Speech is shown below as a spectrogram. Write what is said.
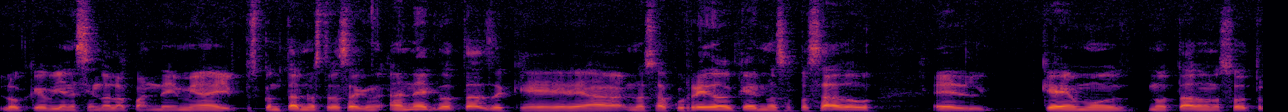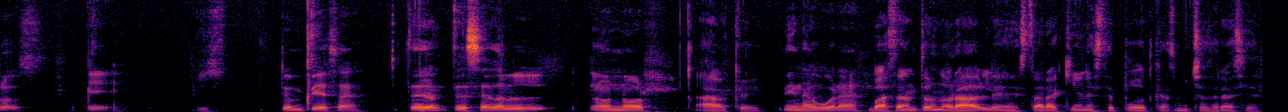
lo que viene siendo la pandemia y pues contar nuestras anécdotas de qué nos ha ocurrido, qué nos ha pasado, el que hemos notado nosotros y pues tú empieza, te, te cedo el honor Ah, ok. de inaugurar. Bastante honorable estar aquí en este podcast, muchas gracias.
